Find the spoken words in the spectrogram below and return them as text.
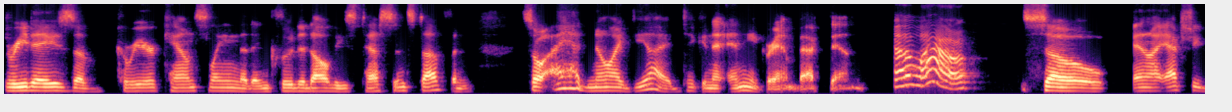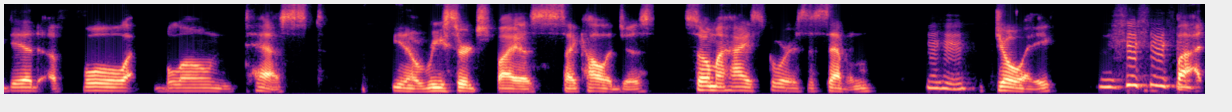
Three days of career counseling that included all these tests and stuff. And so I had no idea I had taken an Enneagram back then. Oh, wow. So, and I actually did a full blown test, you know, researched by a psychologist. So my highest score is a 7 mm-hmm. joy. but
